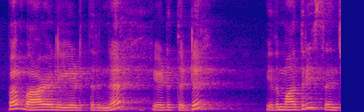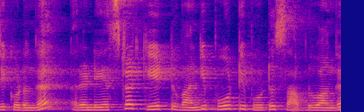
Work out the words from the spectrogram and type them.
இப்போ வாழலை எடுத்துருங்க. எடுத்துட்டு இது மாதிரி செஞ்சு கொடுங்க. ரெண்டு எக்ஸ்ட்ரா கேட்டு வாங்கி போட்டி போட்டு சாப்பிடுவாங்க.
